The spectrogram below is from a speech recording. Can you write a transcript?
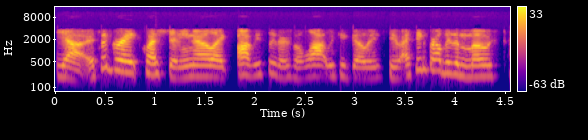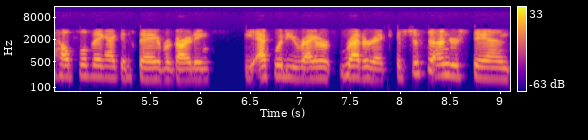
Yeah, it's a great question. You know, like obviously there's a lot we could go into. I think probably the most helpful thing I can say regarding the equity rhetoric is just to understand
